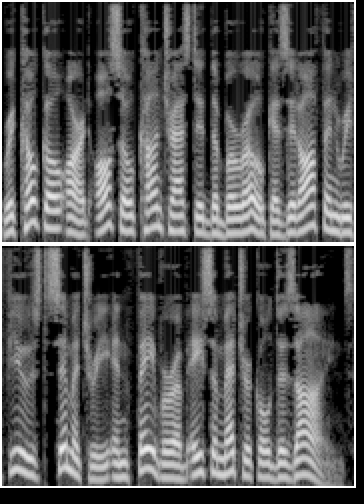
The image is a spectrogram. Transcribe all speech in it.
Rococo art also contrasted the Baroque as it often refused symmetry in favor of asymmetrical designs.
